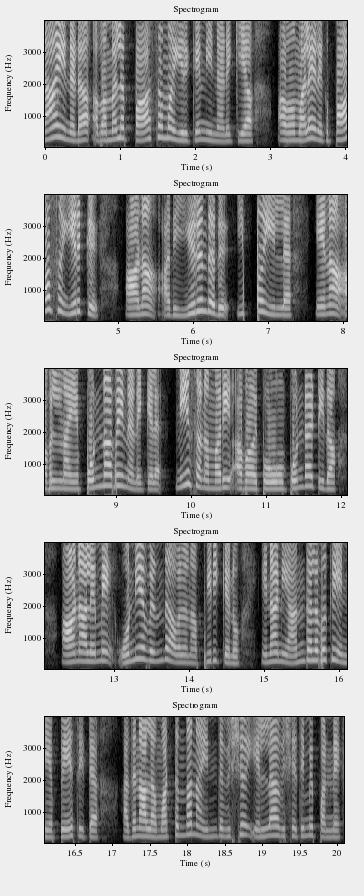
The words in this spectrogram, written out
நான் என்னடா அவன் மேலே பாசமாக இருக்கேன்னு நீ நினைக்கியா? அவன் மேலே எனக்கு பாசம் இருக்குது ஆனால் அது இருந்தது இப்போ இல்லை. ஏன்னா அவளை நான் என் பொண்ணாகவே நினைக்கல. நீ சொன்ன மாதிரி அவள் இப்போ உன் பொண்டாட்டி தான். ஆனாலுமே உன்னைய விழுந்து அவளை நான் பிரிக்கணும். ஏன்னா நீ அந்த அளவுக்கு என்னைய பேசிட்ட. அதனால் மட்டும்தான் நான் இந்த விஷயம் எல்லா விஷயத்தையுமே பண்ணேன்.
